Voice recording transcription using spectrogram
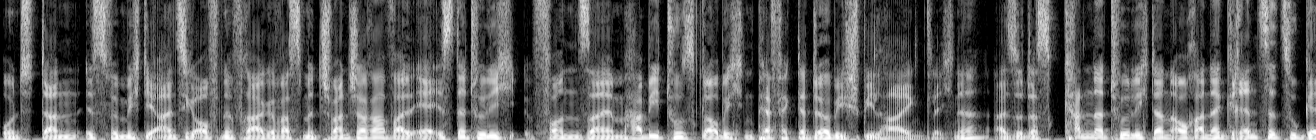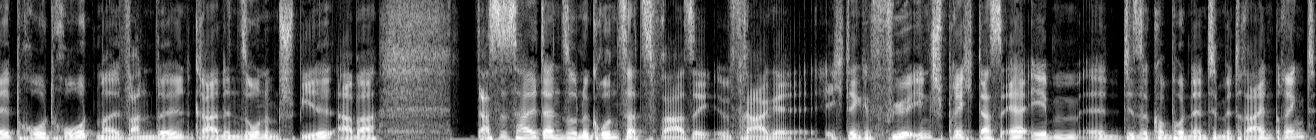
Und dann ist für mich die einzige offene Frage, was mit Schwanscherer, weil er ist natürlich von seinem Habitus, glaube ich, ein perfekter Derby-Spieler eigentlich. Ne? Also das kann natürlich dann auch an der Grenze zu Gelb-Rot-Rot mal wandeln, gerade in so einem Spiel. Aber das ist halt dann so eine Grundsatzfrage. Ich denke, für ihn spricht, dass er eben äh, diese Komponente mit reinbringt,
